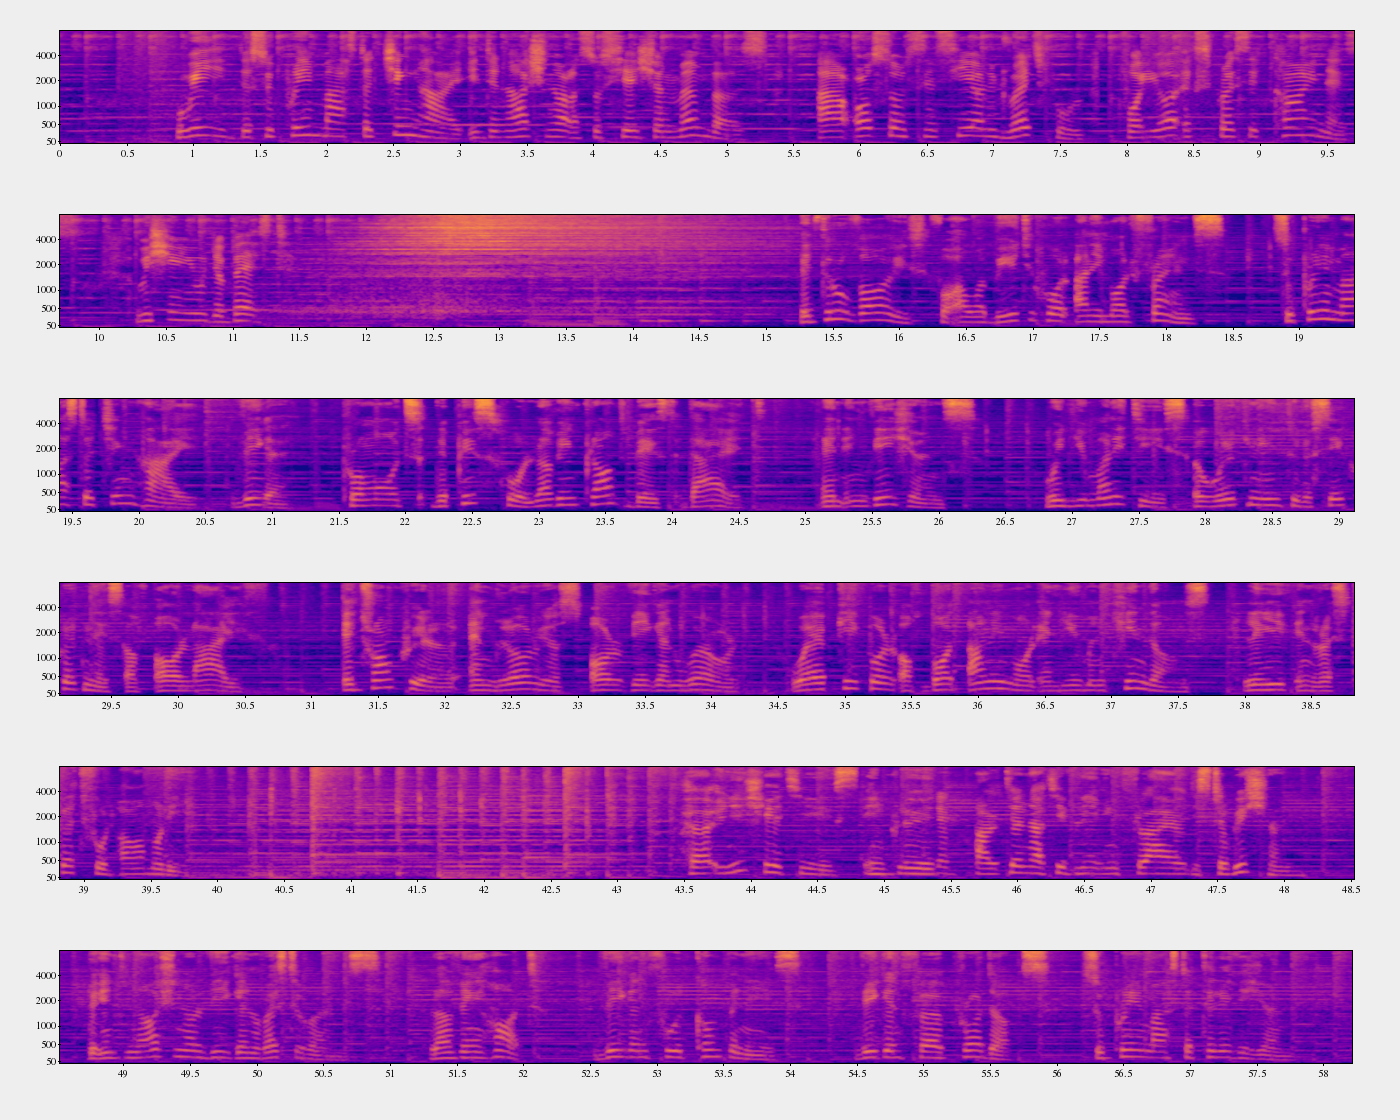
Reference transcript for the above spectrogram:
We, the Supreme Master Ching Hai International Association members, are also sincerely grateful for your expressive kindness, wishing you the best. A true voice for our beautiful animal friends, Supreme Master Ching Hai, vegan, promotes the peaceful, loving plant based diet and envisions with humanity's awakening to the sacredness of all life. A tranquil and glorious all vegan world where people of both animal and human kingdoms live in respectful harmony. Her initiatives include alternative living flyer distribution, the international vegan restaurants, Loving Hut, vegan food companies, vegan fur products, Supreme Master Television,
